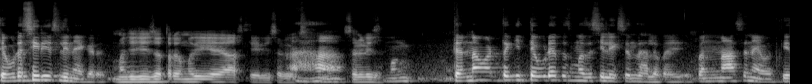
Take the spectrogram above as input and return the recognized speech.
तेवढं सिरियसली नाही करत. म्हणजे जी जत्रेमध्ये असलेली सगळी हा. सगळी मग त्यांना वाटतं की तेवढ्यातच माझं सिलेक्शन झालं पाहिजे. पण असं नाही होत की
